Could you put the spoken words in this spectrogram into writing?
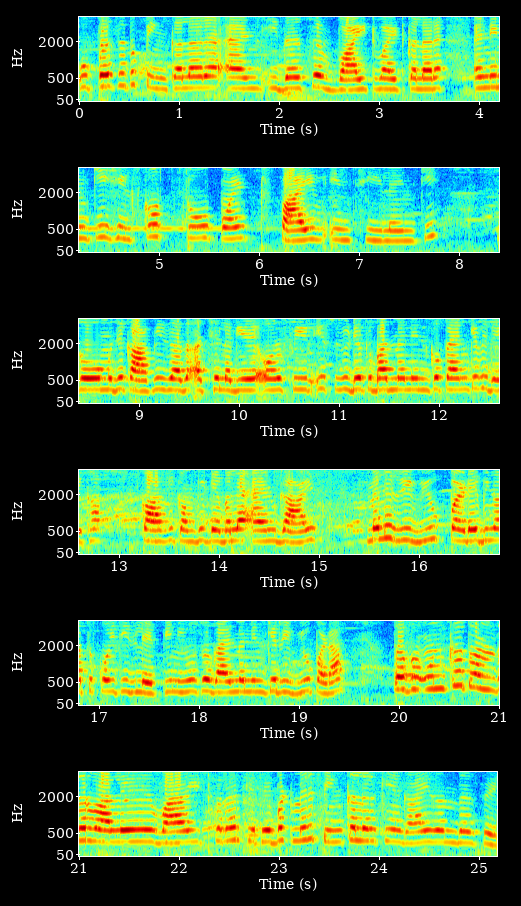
ऊपर से तो पिंक कलर है एंड इधर से वाइट वाइट कलर है एंड इनकी हिल्स को 2.5 इंच हील है इनकी। सो so, मुझे काफ़ी ज़्यादा अच्छे लगे और फिर इस वीडियो के बाद मैंने इनको पहन के भी देखा काफ़ी कंफर्टेबल है एंड गाइस मैंने रिव्यू पढ़े बिना तो कोई चीज़ लेती नहीं हूँ। सो गाइस मैंने इनके रिव्यू पढ़ा। तब उनका तो अंदर वाले वाइट कलर के थे बट मेरे पिंक कलर के हैं गाइस अंदर से।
